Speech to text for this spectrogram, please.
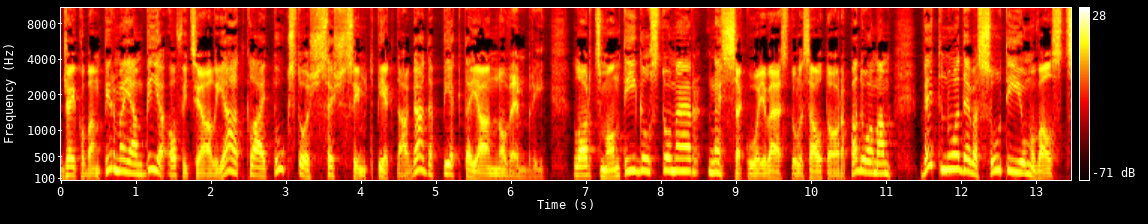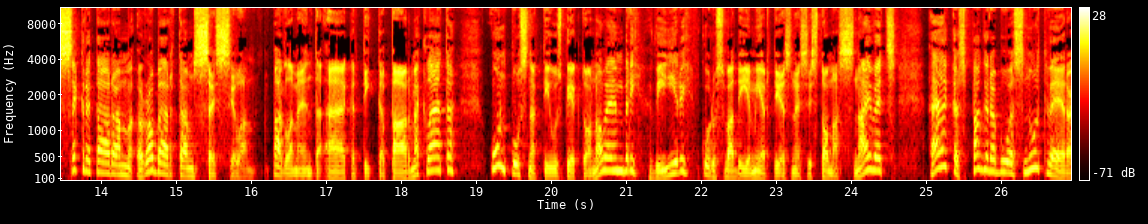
Džekobam I bija oficiāli jāatklāj 1605. gada 5. novembrī. Lords Montīgls tomēr nesekoja vēstules autora padomam, bet nodeva sūtījumu valsts sekretāram Robertam Sesilam. Parlamenta ēka tika pārmeklēta, un pusnaktī uz 5. novembri vīri, kurus vadīja miertiesnesis Tomas Snaivets, ēkas pagrabos notvēra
